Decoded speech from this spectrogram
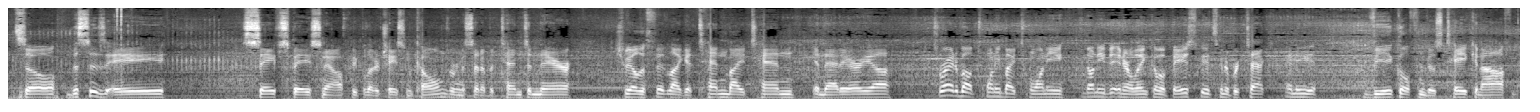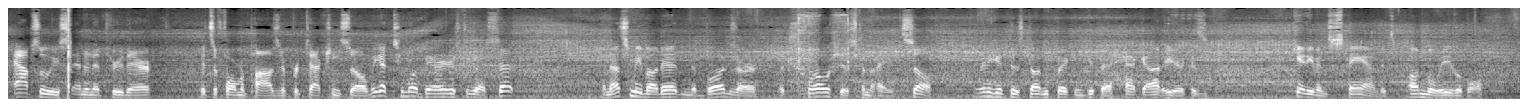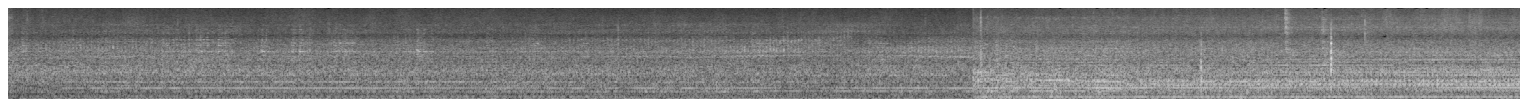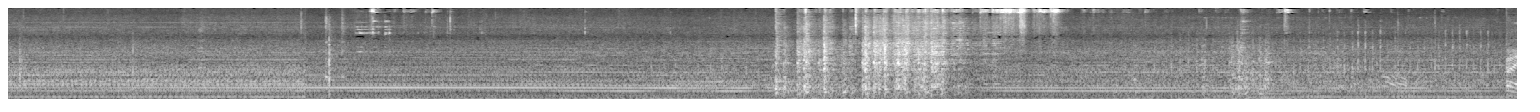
right, so this is a safe space now for people that are chasing cones. We're gonna set up a tent in there. Should be able to fit like a 10 by 10 in that area. It's right about 20 by 20. You don't need to interlink them, but basically it's gonna protect any vehicle from just taking off, and absolutely sending it through there. It's a form of positive protection. So we got two more barriers to go set, and that's gonna be about it. And the bugs are atrocious tonight. So we're gonna get this done quick and get the heck out of here because can't even stand. It's unbelievable.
